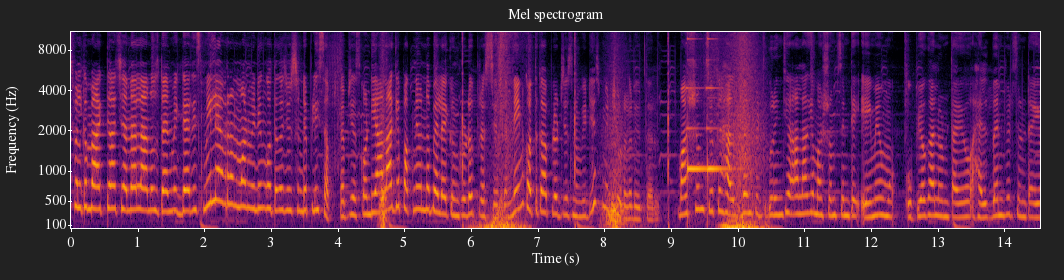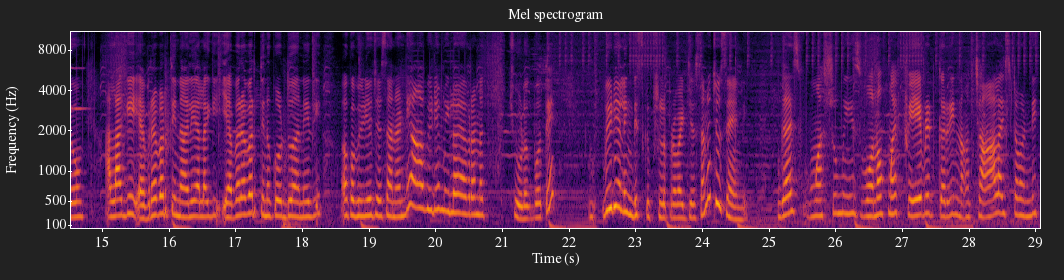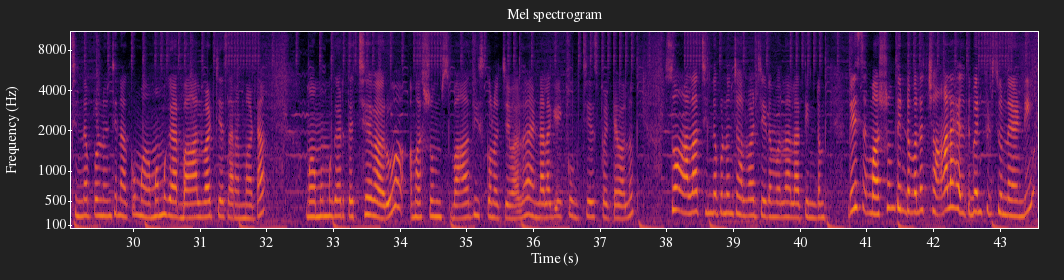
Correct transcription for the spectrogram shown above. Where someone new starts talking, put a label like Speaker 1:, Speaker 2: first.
Speaker 1: Guys welcome back to a channel Anu's dynamic diaries మీరు ఎవరైనా మన వీడియో కొత్తగా చూస్తుంటే ప్లీజ్ సబ్స్క్రైబ్ చేసుకోండి. అలాగే పక్కనే ఉన్న బెల్ కూడా ప్రెస్ చేస్తాను నేను కొత్తగా అప్లోడ్ చేసిన వీడియోస్ మీరు చూడగలుగుతారు. మష్రూమ్స్ యొక్క హెల్త్ బెనిఫిట్స్ గురించి అలాగే మష్రూమ్స్ తింటే ఏమేమి ఉపయోగాలు ఉంటాయో హెల్త్ బెనిఫిట్స్ ఉంటాయో అలాగే ఎవరెవరు తినాలి అలాగే ఎవరెవరు తినకూడదు అనేది ఒక వీడియో చేశానండి. ఆ వీడియో మీలో ఎవరైనా చూడకపోతే వీడియో లింక్ డిస్క్రిప్షన్లో ప్రొవైడ్ చేస్తాను. చూసేయండి. Guys mushroom is one of my favourite curry నాకు చాలా ఇష్టం అండి. చిన్నప్పటి నుంచి నాకు మా అమ్మమ్మ గారు బాగా అలవాటు చేశారనమాట మా అమ్మమ్మ గారు తెచ్చేవారు. మష్రూమ్స్ బాగా తీసుకొని వచ్చేవాళ్ళు. అండ్ అలాగే కుక్ చేసి పెట్టేవాళ్ళు. సో అలా చిన్నప్పటి నుంచి అలవాటు చేయడం వల్ల అలా తింటాం. గైస్ మష్రూమ్ తినడం వల్ల చాలా హెల్త్ బెనిఫిట్స్ ఉన్నాయండి.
